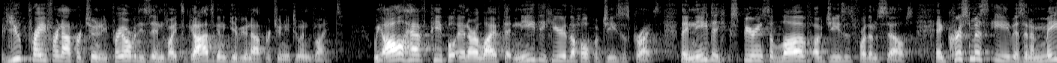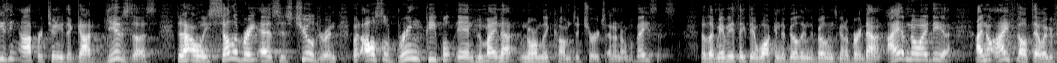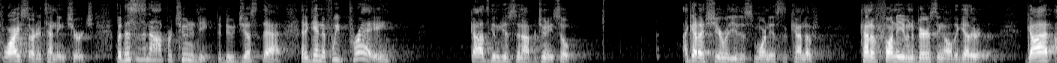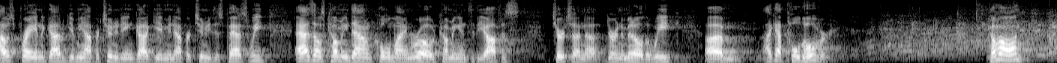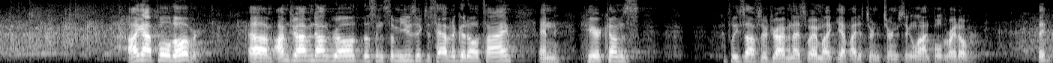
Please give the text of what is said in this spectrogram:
If you pray for an opportunity, pray over these invites, God's going to give you an opportunity to invite. We all have people in our life that need to hear the hope of Jesus Christ. They need to experience the love of Jesus for themselves. And Christmas Eve is an amazing opportunity that God gives us to not only celebrate as His children, but also bring people in who might not normally come to church on a normal basis. They're like, maybe they think they walk in the building, the building's going to burn down. I have no idea. I know I felt that way before I started attending church. But this is an opportunity to do just that. And again, if we pray, God's going to give us an opportunity. So I got to share with you this morning. This is kind of, kind of funny and embarrassing altogether. God, I was praying that God would give me an opportunity, and God gave me an opportunity this past week. As I was coming down Coal Mine Road, coming into the office church on, uh, during the middle of the week, um, I got pulled over. Come on. I got pulled over. Um, I'm driving down the road, listening to some music, just having a good old time, and here comes a police officer driving this way. I'm like, yep, I just turned the turn signal on, pulled right over. They,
